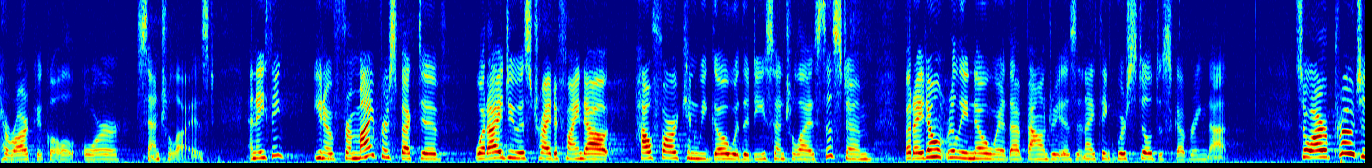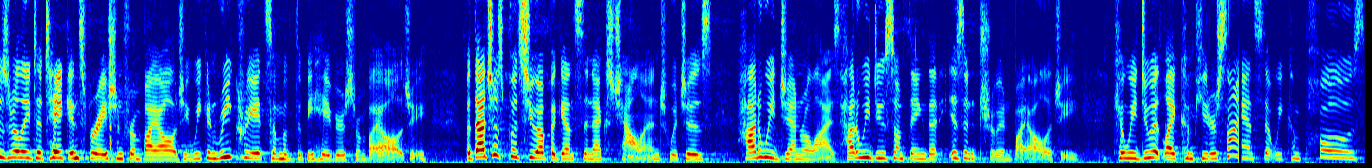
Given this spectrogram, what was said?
hierarchical or centralized? And I think, you know, from my perspective, what I do is try to find out how far can we go with a decentralized system but I don't really know where that boundary is, and I think we're still discovering that. So our approach is really to take inspiration from biology. We can recreate some of the behaviors from biology. But that just puts you up against the next challenge, which is how do we generalize? How do we do something that isn't true in biology? Can we do it like computer science, that we compose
